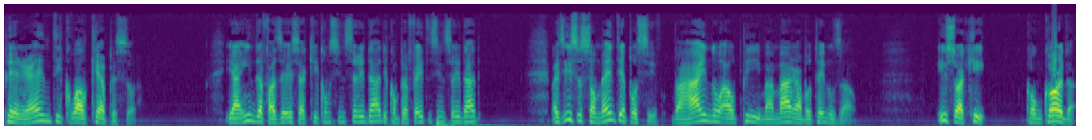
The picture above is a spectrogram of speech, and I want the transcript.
perante qualquer pessoa? E ainda fazer isso aqui com sinceridade, com perfeita sinceridade. Mas isso somente é possível. Vahainu alpi mamar zal. Isso aqui concorda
